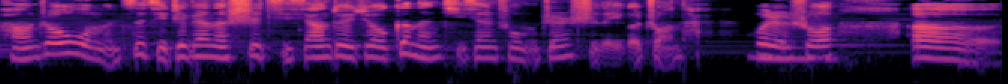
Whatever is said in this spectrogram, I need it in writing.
杭州我们自己这边的市集相对就更能体现出我们真实的一个状态，或者说，呃。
